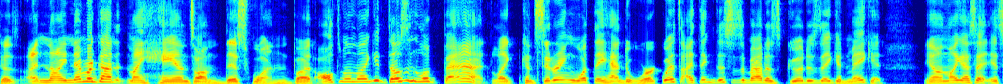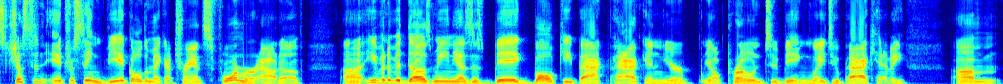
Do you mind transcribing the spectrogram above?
because I, I never got my hands on this one, but ultimately, like, it doesn't look bad. Like, considering what they had to work with, I think this is about as good as they could make it. You know, and like I said, it's just an interesting vehicle to make a transformer out of. Uh, even if it does mean he has this big, bulky backpack and you're, you know, prone to being way too back heavy. Um,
